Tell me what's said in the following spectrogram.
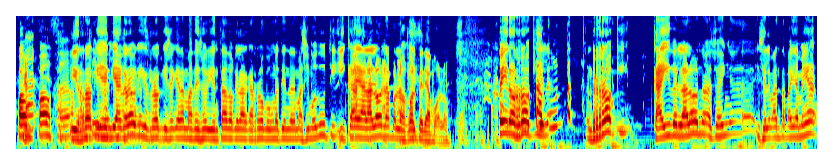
pam, pam. Y Rocky se queda. Rocky, Rocky se queda más desorientado que el algarrobo en una tienda de Massimo Dutti y cae a la lona por los golpes de Apolo. Pero Rocky, Rocky caído en la lona, y se levanta para llamear.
